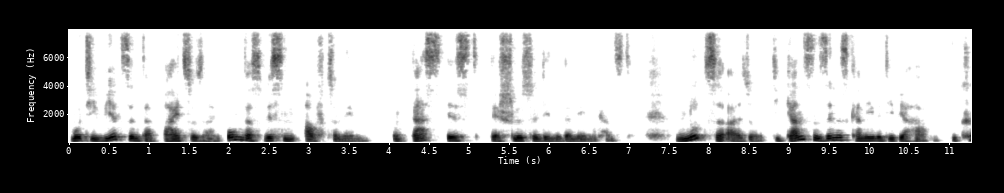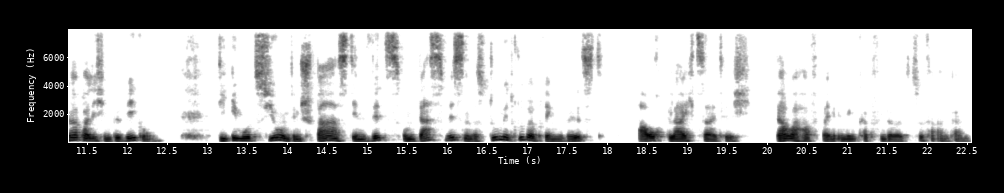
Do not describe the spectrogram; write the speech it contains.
motiviert sind dabei zu sein, um das Wissen aufzunehmen. Und das ist der Schlüssel, den du da nehmen kannst. Nutze also die ganzen Sinneskanäle, die wir haben, die körperlichen Bewegungen, die Emotion, den Spaß, den Witz, um das Wissen, was du mit rüberbringen willst, auch gleichzeitig dauerhaft in den Köpfen der Leute zu verankern.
